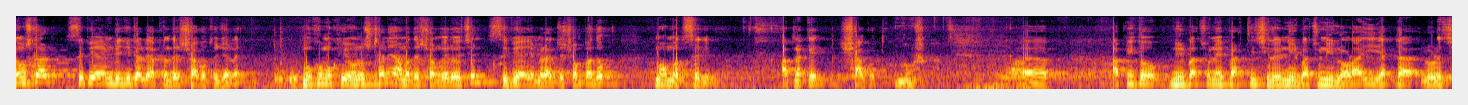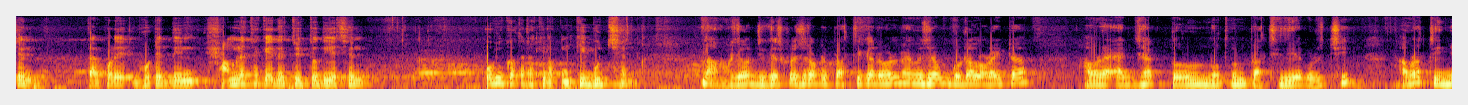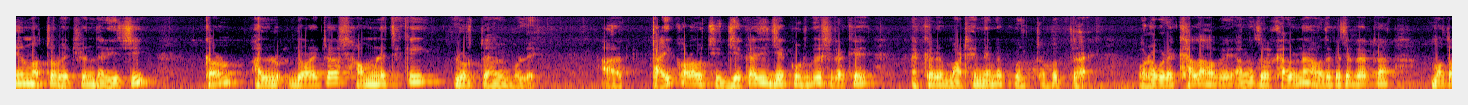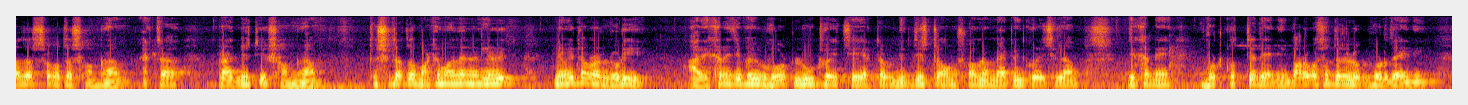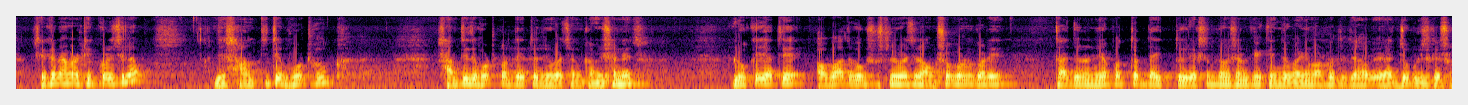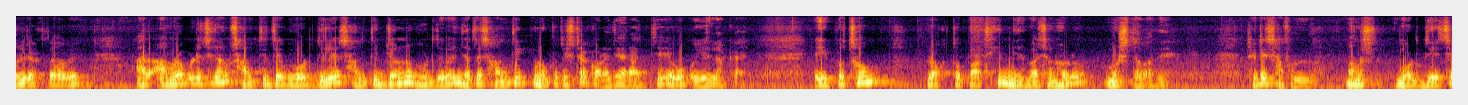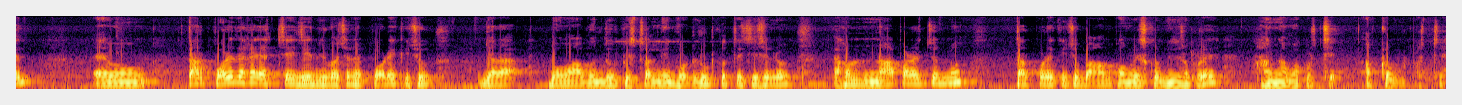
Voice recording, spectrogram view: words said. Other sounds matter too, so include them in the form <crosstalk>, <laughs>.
নমস্কার সিপিআইএম ডিজিটালে আপনাদের স্বাগত জানাই। মুখোমুখি অনুষ্ঠানে আমাদের সঙ্গে রয়েছেন সিপিআইএম রাজ্য সম্পাদক মোহাম্মদ সেলিম। আপনাকে স্বাগত। নমস্কার। আপনি তো নির্বাচনে প্রার্থী ছিলেন নির্বাচনী লড়াই একটা লড়েছেন তারপরে ভোটের দিন সামনে থেকে নেতৃত্ব দিয়েছেন। অভিজ্ঞতাটা কীরকম? কী বুঝছেন? না আমাকে যখন জিজ্ঞেস করেছিল আপনি প্রার্থী কেন হলেন আমি বলছিলাম গোটা লড়াইটা আমরা এক ঝাঁক তরুণ নতুন প্রার্থী দিয়ে করেছি। আমরা তিনজন মাত্র ভেটারেন দাঁড়িয়েছি, কারণ আর লড়াইটা সামনে থেকেই লড়তে হবে বলে। আর তাই করা উচিত, যে কাজই যে করবে সেটাকে একেবারে মাঠে নেমে করতে করতে হয়। ওরা বলে খেলা হবে, আমরা তো খেলা না, আমাদের কাছে এটা একটা মতাদর্শগত সংগ্রাম, একটা রাজনৈতিক সংগ্রাম। তো সেটা তো মাঠে ময়দানে লড়ি নেমেই তো আমরা লড়ি। আর এখানে যেভাবে ভোট লুট হয়েছে, একটা নির্দিষ্ট অংশ আমরা ম্যাপিং করেছিলাম, যেখানে ভোট করতে দেয়নি, বারো বছর ধরে লোক ভোট দেয়নি, সেখানে আমরা ঠিক করেছিলাম যে শান্তিতে ভোট হোক, শান্তিতে ভোট করার দায়িত্ব নির্বাচন কমিশনের, লোকে যাতে অবাধ এবং সুষ্ঠু নির্বাচনে অংশগ্রহণ করে, তার জন্য নিরাপত্তার দায়িত্ব ইলেকশন কমিশনকে কেন্দ্রীয় বাহিনী মারফত দিতে হবে, রাজ্য পুলিশকে সরিয়ে রাখতে হবে। আর আমরা বলেছিলাম শান্তিতে ভোট দিলে শান্তির জন্য ভোট দেবেন, যাতে শান্তি পুনঃপ্রতিষ্ঠা করা যায় রাজ্যে এবং ওই এলাকায়। এই প্রথম রক্তপাতহীন নির্বাচন হলো মুর্শিদাবাদে। সেটাই সাফল্য। মানুষ ভোট দিয়েছেন এবং তারপরে দেখা যাচ্ছে যে নির্বাচনের পরে কিছু যারা বোমা, বন্দুক, পিস্তল নিয়ে ভোট লুট করতে চেয়েছিল, এখন না পারার জন্য তারপরে কিছু বাম কংগ্রেস কর্মীদের উপরে হাঙ্গামা করছে, আক্রমণ করছে।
